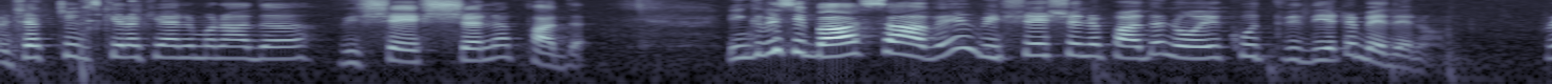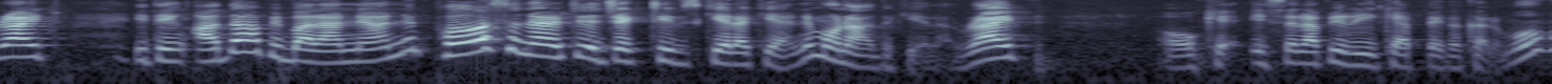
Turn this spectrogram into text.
adjectives කියලා කියන්නේ මොනවාද? විශේෂණ පද. ඉංග්‍රීසි භාෂාවේ විශේෂණ පද නොයෙකුත් විදියට බෙදෙනවා. Right? ඉතින් අද අපි බලන්න යන්නේ personality adjectives කියලා කියන්නේ මොනවාද කියලා. Right? ඕකේ ඉස්සෙල්ලා අපි රීකැප් එක කරමු.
